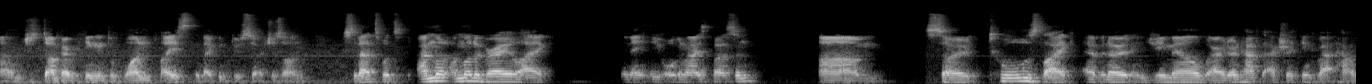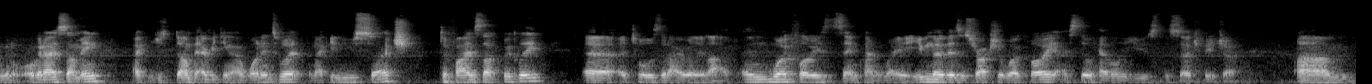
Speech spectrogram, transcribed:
um, just dump everything into one place that I can do searches on. So that's what's I'm not I'm not a very like innately organized person. Um, so tools like Evernote and Gmail, where I don't have to actually think about how I'm going to organize something, I can just dump everything I want into it, and I can use search to find stuff quickly. Uh, are tools that I really like, and workflow is the same kind of way. Even though there's a structured workflow, I still heavily use the search feature. Um,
